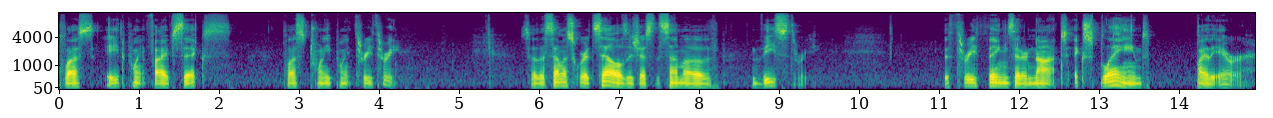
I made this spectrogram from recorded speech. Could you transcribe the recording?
plus 8.56 plus 20.33. So the sum of squared cells is just the sum of these three. The three things that are not explained by the error.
